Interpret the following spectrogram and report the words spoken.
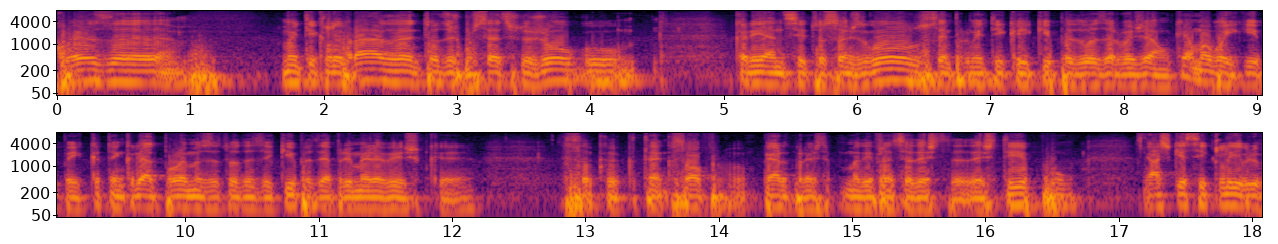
coesa, muito equilibrada em todos os processos do jogo criando situações de golo, sem permitir que a equipa do Azerbaijão, que é uma boa equipa e que tem criado problemas a todas as equipas, é a primeira vez que, que, que, tem, que sofre, perde por esta, uma diferença deste, deste tipo. Acho que esse equilíbrio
